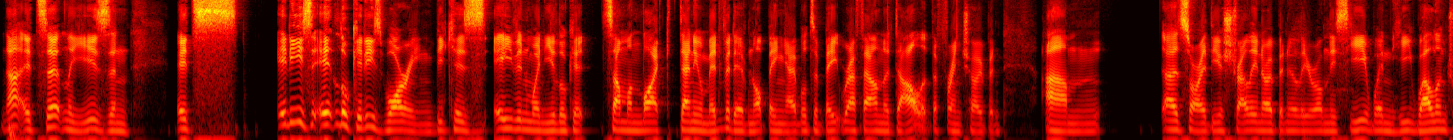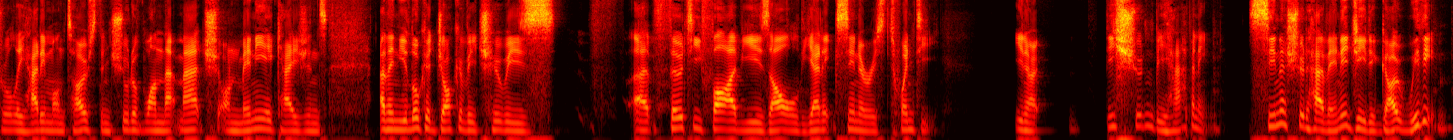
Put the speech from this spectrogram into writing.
No, it certainly is, and it's it is it look it is worrying because even when you look at someone like Daniel Medvedev not being able to beat Rafael Nadal at the French Open, um, uh, sorry, the Australian Open earlier on this year when he well and truly had him on toast and should have won that match on many occasions. And then you look at Djokovic, who is at 35 years old, Jannik Sinner is 20. You know, this shouldn't be happening. Sinner should have energy to go with him.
